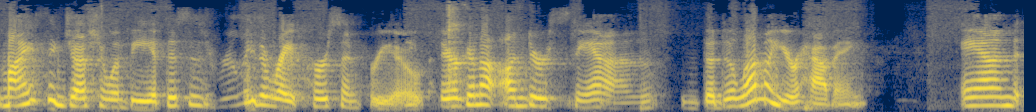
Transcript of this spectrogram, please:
my suggestion would be if this is really the right person for you, they're going to understand the dilemma you're having, and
